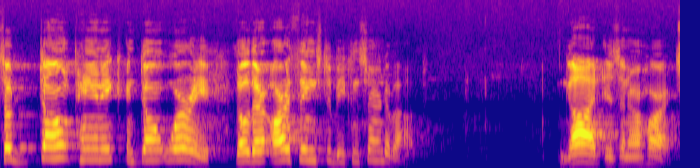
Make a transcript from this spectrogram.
So don't panic and don't worry, though there are things to be concerned about. God is in our hearts,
